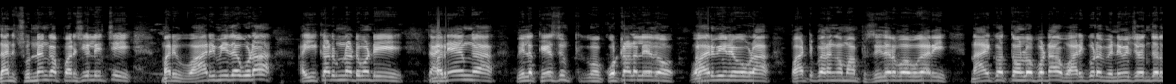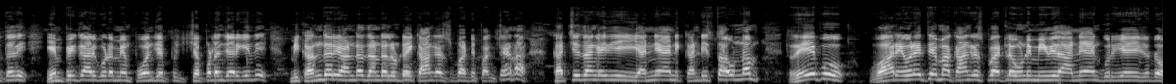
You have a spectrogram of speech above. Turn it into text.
దాన్ని క్షుణ్ణంగా పరిశీలించి మరి వారి మీద కూడా ఇక్కడ ఉన్నటువంటి అన్యాయంగా వీళ్ళ కేసును కొట్లాడలేదో వారి మీద కూడా పార్టీ పరంగా మా శ్రీధర్ బాబు గారి నాయకత్వం లోపల వారికి కూడా వినియోగించడం జరుగుతుంది. ఎంపీ గారు కూడా మేము ఫోన్ చెప్పి చెప్పడం జరిగింది. మీకు అందరి అండదండలు ఉంటాయి కాంగ్రెస్ పార్టీ పక్షాన. ఖచ్చితంగా ఇది ఈ అన్యాయాన్ని ఖండిస్తూ ఉన్నాం. రేపు వారు ఎవరైతే మా కాంగ్రెస్ పార్టీలో ఉండి మీ మీద అన్యాయం గురి చేయడో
